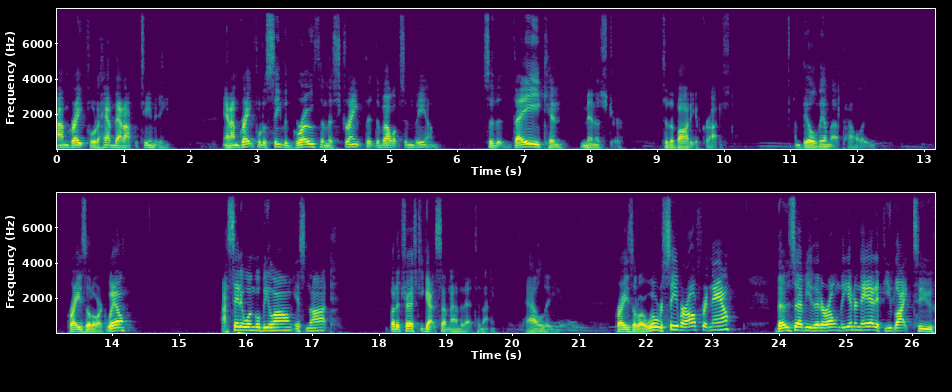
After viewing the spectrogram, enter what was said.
I'm grateful to have that opportunity. And I'm grateful to see the growth and the strength that develops in them so that they can minister to the body of Christ and build them up. Hallelujah. Praise the Lord. Well, I said it wasn't going to be long. It's not. But I trust you got something out of that tonight. Hallelujah. Praise the Lord. We'll receive our offering now. Those of you that are on the internet, if you'd like to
